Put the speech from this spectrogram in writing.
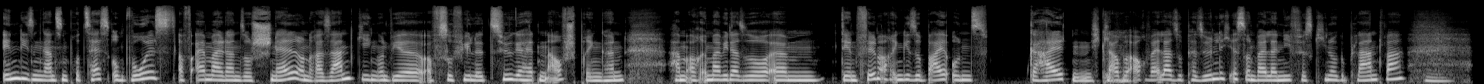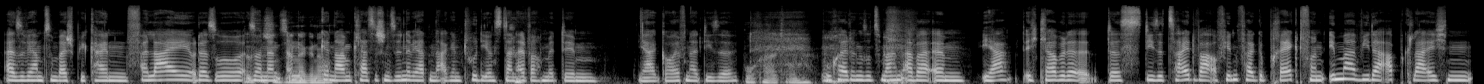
in diesem ganzen Prozess, obwohl es auf einmal dann so schnell und rasant ging und wir auf so viele Züge hätten aufspringen können, haben auch immer wieder so ähm, den Film auch irgendwie so bei uns gehalten. Ich glaube mhm. auch, weil er so persönlich ist und weil er nie fürs Kino geplant war. Mhm. Also wir haben zum Beispiel keinen Verleih oder so, sondern Sinne, genau. genau. im klassischen Sinne. Wir hatten eine Agentur, die uns dann einfach mit dem ja, geholfen hat, diese Buchhaltung, Buchhaltung so zu machen. Aber ähm, ja, ich glaube, dass diese Zeit war auf jeden Fall geprägt von immer wieder abgleichen,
